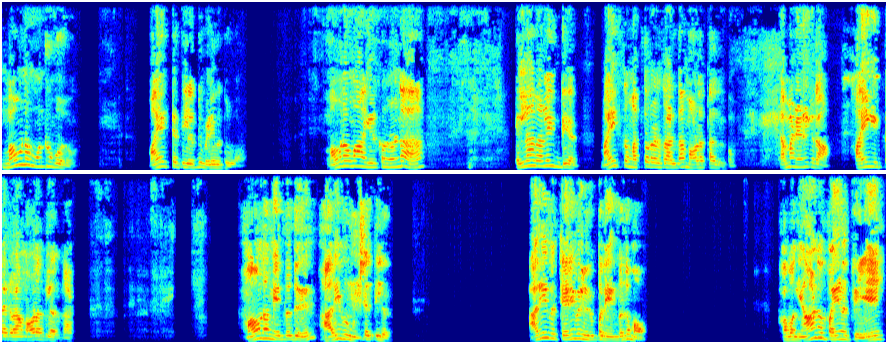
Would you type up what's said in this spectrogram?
மௌனம் ஒன்று போதும். மயக்கத்திலிருந்து வெளிவந்துடுவோம் மௌனமா இருக்கணும்னா எல்லாராலையும் முடியாது. மயக்கம் மற்றவர்களால் தான் மௌனத்தால் இருக்கும். நம்ம நினைக்கிறோம் மயங்கி கிடக்கிறான் மௌனத்துல இருக்கான் மௌனம் என்பது அறிவு உச்சத்தில் இருக்கும். அறிவு தெளிவில் இருப்பது என்பது மௌனம். அவன் ஞான பயணத்தில்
